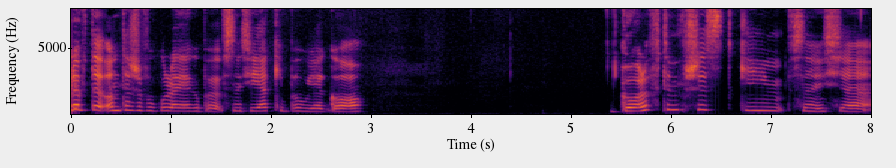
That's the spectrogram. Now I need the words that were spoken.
naprawdę on też w ogóle jakby, w sensie jaki był jego goal w tym wszystkim, w sensie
